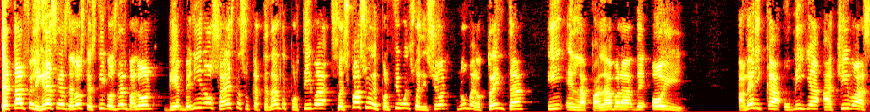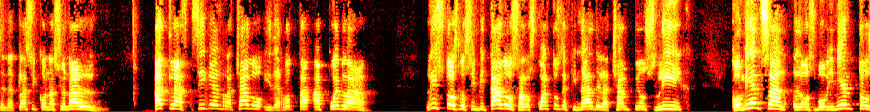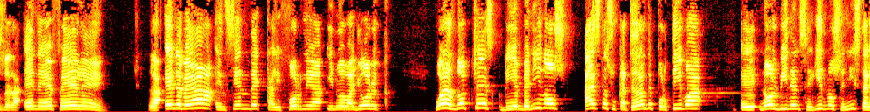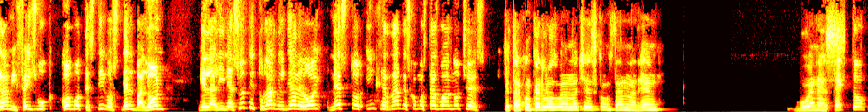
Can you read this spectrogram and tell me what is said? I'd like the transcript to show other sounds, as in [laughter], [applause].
¿Qué tal, feligreses de los testigos del balón? Bienvenidos a esta su catedral deportiva, su espacio deportivo en su edición número 30 y en la palabra de hoy. América humilla a Chivas en el Clásico Nacional. Atlas sigue enrachado y derrota a Puebla. Listos los invitados a los cuartos de final de la Champions League. Comienzan los movimientos de la NFL. La NBA enciende California y Nueva York. Buenas noches, bienvenidos a esta su catedral deportiva. Eh, no olviden seguirnos en Instagram y Facebook como testigos del balón. Y en la alineación titular del día de hoy, Néstor Inge Hernández, ¿cómo estás? Buenas noches. ¿Qué tal, Juan Carlos? Buenas noches, ¿cómo están, Adrián? Buenas. Perfecto.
